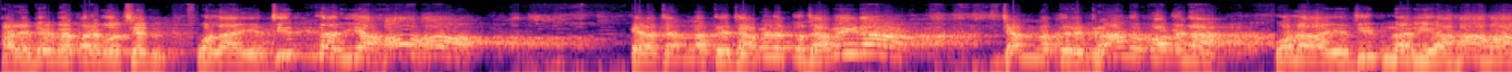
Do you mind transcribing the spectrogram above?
আর এদের ব্যাপারে বলছেন ওলা রিয়া, হা হা। এরা জান্নাতে যাবে না তো যাবেই না। জান্নাতের গ্রাণও পাবে না। ওলা ইয়াজিদনা রিয়াহা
